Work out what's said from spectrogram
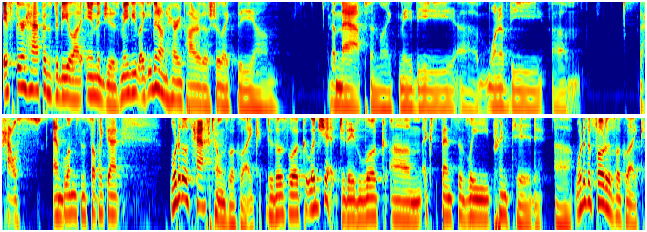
if there happens to be a lot of images, maybe like even on Harry Potter, they'll show like the um, the maps and like maybe uh, one of the um, the house emblems and stuff like that. What do those halftones look like? Do those look legit? Do they look um, expensively printed? Uh, what do the photos look like?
